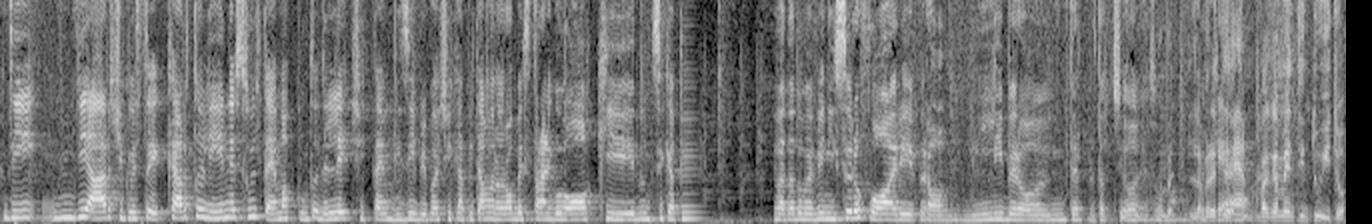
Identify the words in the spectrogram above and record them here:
di inviarci queste cartoline sul tema appunto delle città invisibili, poi ci capitavano robe strane con occhi, non si capiva da dove venissero fuori, però libero interpretazione. Insomma, Beh, l'avrete vagamente intuito.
